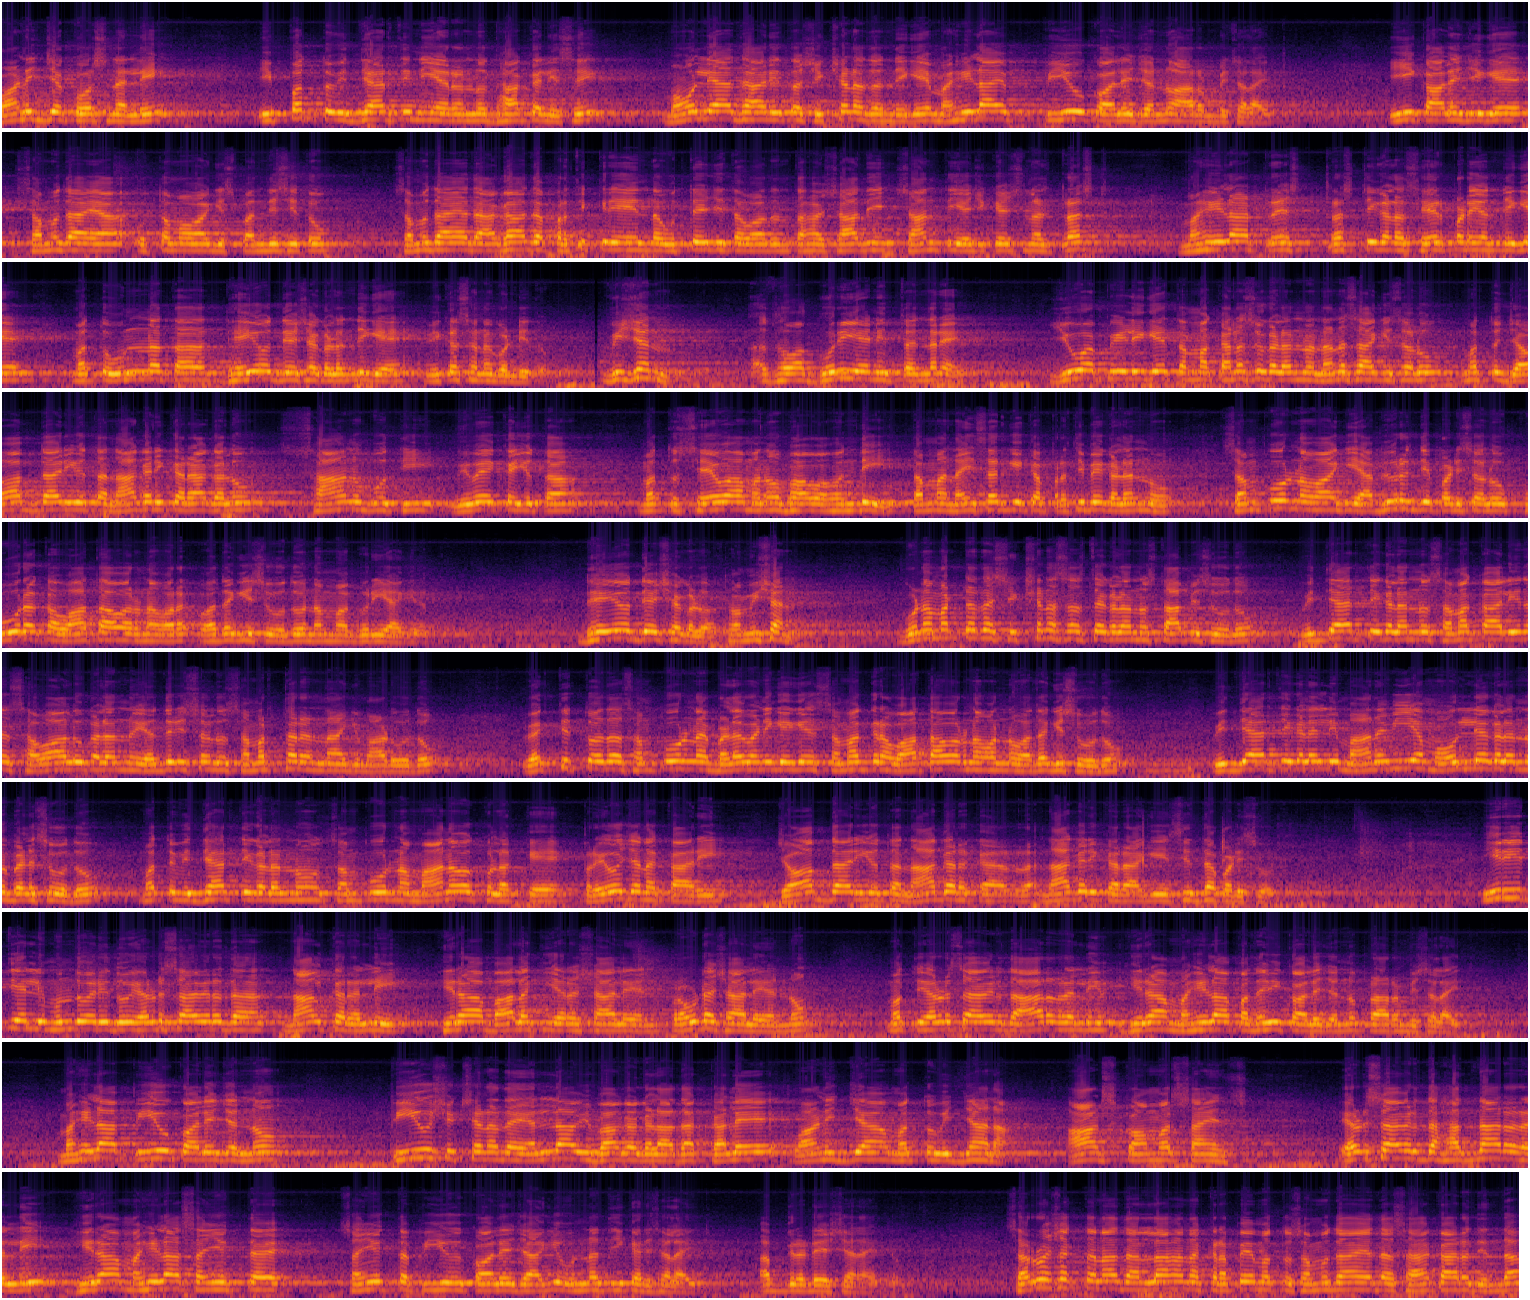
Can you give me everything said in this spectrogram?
ವಾಣಿಜ್ಯ ಕೋರ್ಸ್ನಲ್ಲಿ ಇಪ್ಪತ್ತು ವಿದ್ಯಾರ್ಥಿನಿಯರನ್ನು ದಾಖಲಿಸಿ ಮೌಲ್ಯಾಧಾರಿತ ಶಿಕ್ಷಣದೊಂದಿಗೆ ಮಹಿಳಾ ಪಿ ಯು ಕಾಲೇಜನ್ನು ಆರಂಭಿಸಲಾಯಿತು. ಈ ಕಾಲೇಜಿಗೆ ಸಮುದಾಯ ಉತ್ತಮವಾಗಿ ಸ್ಪಂದಿಸಿತು. ಸಮುದಾಯದ ಅಗಾಧ ಪ್ರತಿಕ್ರಿಯೆಯಿಂದ ಉತ್ತೇಜಿತವಾದಂತಹ ಶಾದಿ, ಶಾಂತಿ ಎಜುಕೇಷನಲ್ ಟ್ರಸ್ಟ್, ಮಹಿಳಾ ಟ್ರಸ್ಟ್ ಟ್ರಸ್ಟಿಗಳ ಸೇರ್ಪಡೆಯೊಂದಿಗೆ ಮತ್ತು ಉನ್ನತ ಧ್ಯೇಯೋದ್ದೇಶಗಳೊಂದಿಗೆ ವಿಕಸನಗೊಂಡಿತು. ವಿಷನ್ ಅಥವಾ ಗುರಿ ಏನಿತ್ತೆಂದರೆ ಯುವ ಪೀಳಿಗೆ ತಮ್ಮ ಕನಸುಗಳನ್ನು ನನಸಾಗಿಸಲು ಮತ್ತು ಜವಾಬ್ದಾರಿಯುತ ನಾಗರಿಕರಾಗಲು ಸಹಾನುಭೂತಿ, ವಿವೇಕಯುತ ಮತ್ತು ಸೇವಾ ಮನೋಭಾವ ಹೊಂದಿ ತಮ್ಮ ನೈಸರ್ಗಿಕ ಪ್ರತಿಭೆಗಳನ್ನು ಸಂಪೂರ್ಣವಾಗಿ ಅಭಿವೃದ್ಧಿಪಡಿಸಲು ಪೂರಕ ವಾತಾವರಣ ವರ- ಒದಗಿಸುವುದು ನಮ್ಮ ಗುರಿಯಾಗಿರುತ್ತೆ. ಧ್ಯೇಯೋದ್ದೇಶಗಳು ಅಥವಾ ಮಿಷನ್, ಗುಣಮಟ್ಟದ ಶಿಕ್ಷಣ ಸಂಸ್ಥೆಗಳನ್ನು ಸ್ಥಾಪಿಸುವುದು, ವಿದ್ಯಾರ್ಥಿಗಳನ್ನು ಸಮಕಾಲೀನ ಸವಾಲುಗಳನ್ನು ಎದುರಿಸಲು ಸಮರ್ಥರನ್ನಾಗಿ ಮಾಡುವುದು ವ್ಯಕ್ತಿತ್ವದ ಸಂಪೂರ್ಣ ಬೆಳವಣಿಗೆಗೆ ಸಮಗ್ರ ವಾತಾವರಣವನ್ನು ಒದಗಿಸುವುದು, ವಿದ್ಯಾರ್ಥಿಗಳಲ್ಲಿ ಮಾನವೀಯ ಮೌಲ್ಯಗಳನ್ನು ಬೆಳೆಸುವುದು ಮತ್ತು ವಿದ್ಯಾರ್ಥಿಗಳನ್ನು ಸಂಪೂರ್ಣ ಮಾನವ ಕುಲಕ್ಕೆ ಪ್ರಯೋಜನಕಾರಿ, ಜವಾಬ್ದಾರಿಯುತ ನಾಗರಿಕ, ನಾಗರಿಕರಾಗಿ ಸಿದ್ಧಪಡಿಸುವುದು. ಈ ರೀತಿಯಲ್ಲಿ ಮುಂದುವರಿದು ಎರಡು ಸಾವಿರದ ನಾಲ್ಕರಲ್ಲಿ ಹಿರಾ ಬಾಲಕಿಯರ ಶಾಲೆಯನ್ನು ಪ್ರೌಢಶಾಲೆಯನ್ನು ಮತ್ತು ಎರಡು ಸಾವಿರದ ಆರರಲ್ಲಿ ಹಿರಾ ಮಹಿಳಾ ಪದವಿ ಕಾಲೇಜನ್ನು ಪ್ರಾರಂಭಿಸಲಾಯಿತು. ಮಹಿಳಾ ಪಿ ಯು ಕಾಲೇಜನ್ನು ಪಿ ಯು ಶಿಕ್ಷಣದ ಎಲ್ಲ ವಿಭಾಗಗಳಾದ ಕಲೆ, ವಾಣಿಜ್ಯ ಮತ್ತು ವಿಜ್ಞಾನ ಆರ್ಟ್ಸ್ ಕಾಮರ್ಸ್ ಸೈನ್ಸ್ ಎರಡು ಸಾವಿರದ ಹದಿನಾರರಲ್ಲಿ ಹಿರಾ ಮಹಿಳಾ ಸಂಯುಕ್ತ ಸಂಯುಕ್ತ ಪಿ ಯು ಕಾಲೇಜಾಗಿ ಉನ್ನತೀಕರಿಸಲಾಯಿತು. ಅಪ್ಗ್ರೇಡೇಷನ್ ಆಯಿತು. ಸರ್ವಶಕ್ತನಾದ ಅಲ್ಲಾಹನ ಕೃಪೆ ಮತ್ತು ಸಮುದಾಯದ ಸಹಕಾರದಿಂದ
